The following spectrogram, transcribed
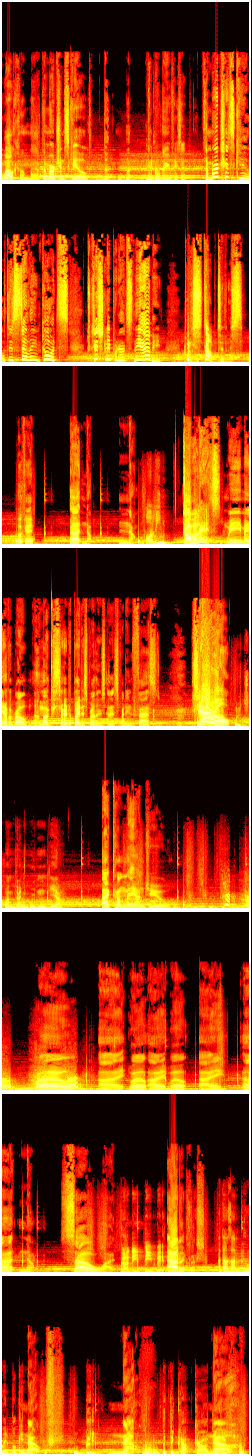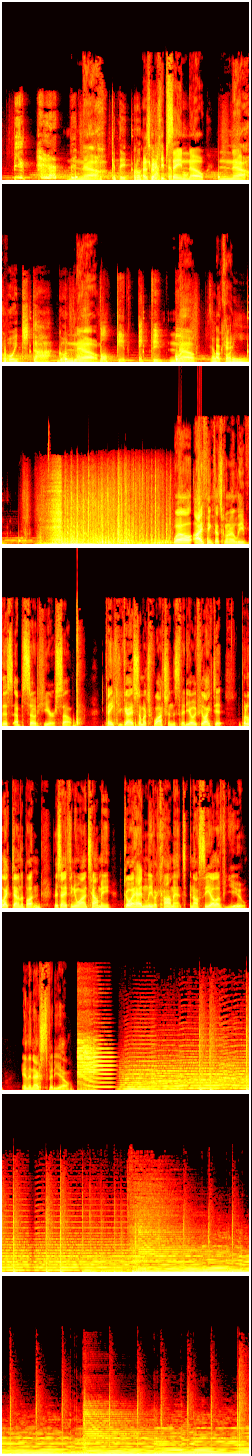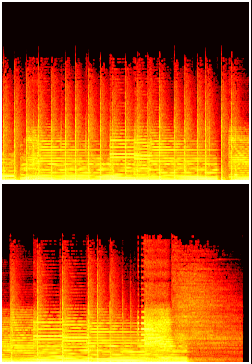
Welcome now. The Merchants Guild. The. let me rephrase that. The Merchants Guild is selling goods traditionally pronounced in the Abbey. Put a stop to this. Okay. Uh, no. No. Double it! We may have a problem. A monk started to bite his brothers, and it's spreading fast. General! I command you. Well, I, well, I, well, I, uh, no. So what? Out of the question. No. No. No. No. I just gotta keep saying no. No. No. No. Okay. Well, I think that's going to leave this episode here. So, Thank you guys so much for watching this video. If you liked it, put a like down on the button. If there's anything you want to tell me, go ahead and leave a comment, and I'll see all of you in the next video.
